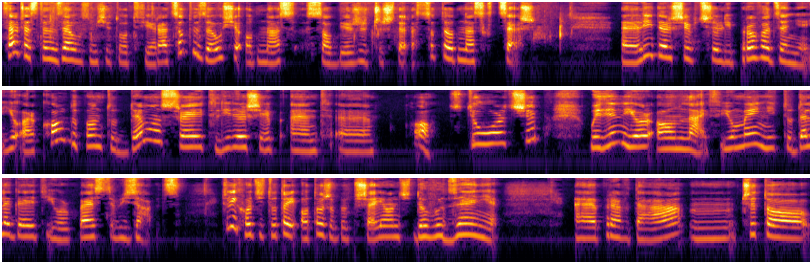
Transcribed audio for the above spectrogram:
Cały czas ten Zeus mi się tu otwiera. Co ty, Zeusie, od nas sobie życzysz teraz? Co ty od nas chcesz? E, Leadership, czyli prowadzenie. You are called upon to demonstrate leadership and e, O, stewardship within your own life. You may need to delegate your best results. Czyli chodzi tutaj o to, żeby przejąć dowodzenie, e, prawda? Mm, Czy to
